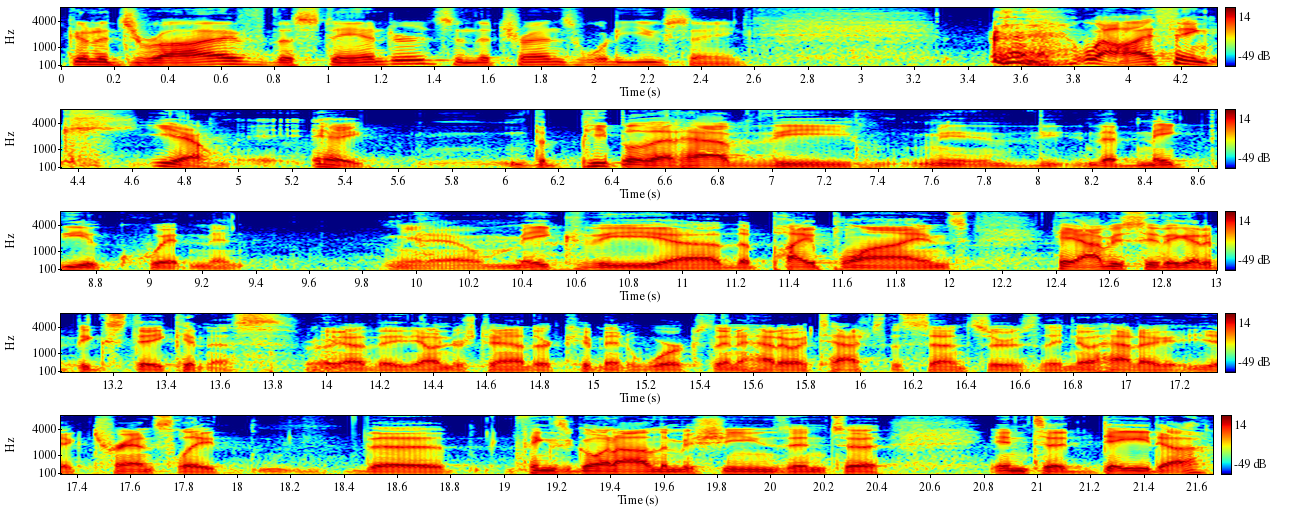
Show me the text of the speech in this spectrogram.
going to drive the standards and the trends. What are you saying? Well, I think you know, hey, the people that have the, the that make the equipment, you know, make the uh, the pipelines. Hey, obviously they got a big stake in this. You know, they understand how their commit works. They know how to attach the sensors. They know how to you know, translate the things going on in the machines into into data.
